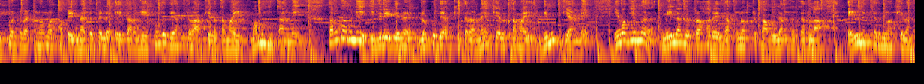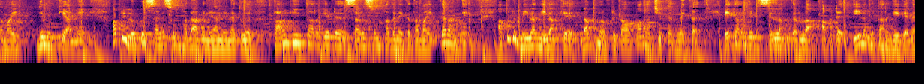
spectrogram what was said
ඉක්මනට වැටුනම අපේ මැද පෙළ ඒ තරගේ හොඳ දෙයක් කළා කියලා තමයි මම හිතන්නේ. තරගවලේ ඉදිරියගෙන ලොකු දෙයක් හිතලා නැහැ කියලා තමයි දිමුත් කියන්නේ. ඒ වගේම මීළඟ ප්‍රහාරයේ දකුණු අප්‍රිකාව ඉලක්ක කරලා එල්ල කරනවා කියලා තමයි දිමුත් කියන්නේ. අපි ලොකු සැලසුම් හදාගෙන යන්නේ නැතුව තරගින් තරගයට සැලසුම් හදන එක තමයි කරන්නේ. අපිට මීළඟ ඉලක්කය දකුණු අප්‍රිකාව පරාජය කරන එක. ඒ තරගයට සෙල්ලම් කරලා අපිට ඊළඟ තරගය ගැන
